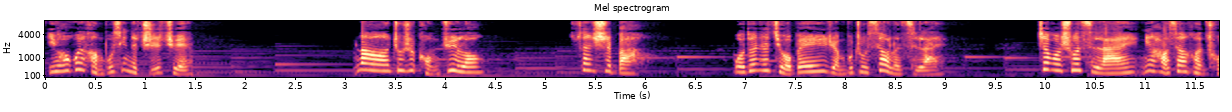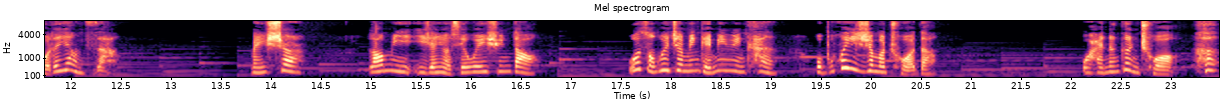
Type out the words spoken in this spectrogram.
以后会很不幸的直觉。那就是恐惧喽，算是吧。我端着酒杯，忍不住笑了起来。这么说起来，你好像很挫的样子啊。没事儿，老米已然有些微醺道：“我总会证明给命运看。”我不会一直这么挫的，我还能更挫，呵。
